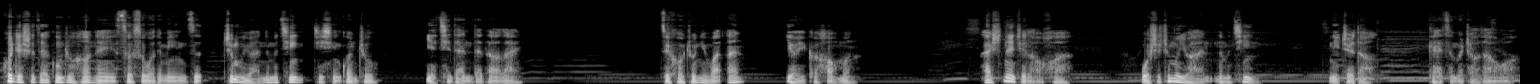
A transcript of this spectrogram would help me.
或者是在公众号内搜索我的名字“这么远那么近”进行关注，也期待你的到来。最后祝你晚安，有一个好梦。还是那句老话，我是这么远那么近，你知道该怎么找到我。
